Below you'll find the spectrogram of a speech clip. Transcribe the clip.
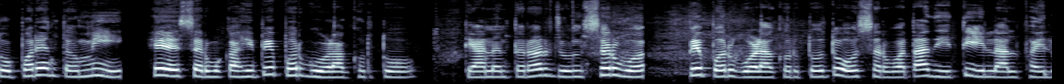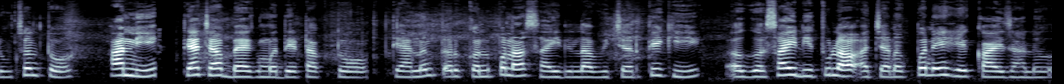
तोपर्यंत मी हे सर्व काही पेपर गोळा करतो. त्यानंतर अर्जुन सर्व पेपर गोळा करतो. तो सर्वात आधी ती लाल फाईल उचलतो आणि त्याच्या बॅगमध्ये टाकतो. त्यानंतर कल्पना सायलीला विचारते की अगं सायली तुला अचानकपणे हे काय झालं?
